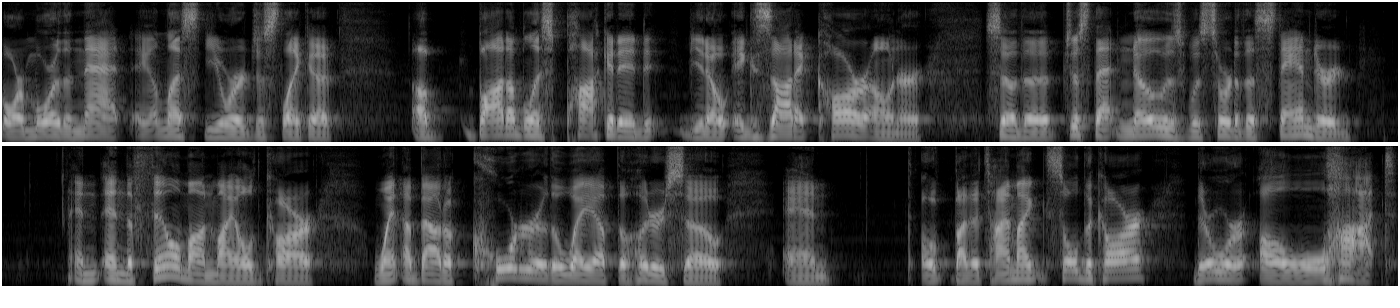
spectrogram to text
or more than that unless you were just like a a bottomless pocketed, you know, exotic car owner. So the just that nose was sort of the standard. And and the film on my old car went about a quarter of the way up the hood or so and oh, by the time I sold the car, there were a lot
